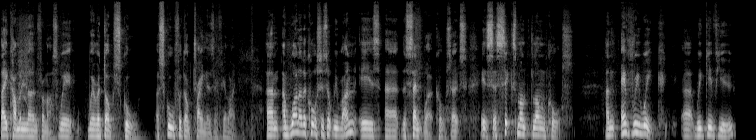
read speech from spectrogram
they come and learn from us. We're we're a dog school, a school for dog trainers, if you like. Um, and one of the courses that we run is uh, the scent work course. So it's it's a six month long course, and every week uh, we give you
